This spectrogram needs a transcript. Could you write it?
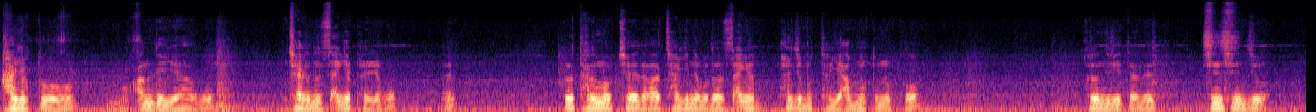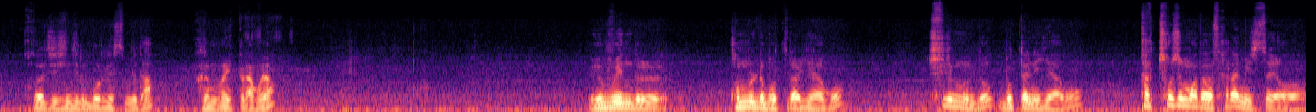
가격도 뭐 안 되게 하고, 자기들 싸게 팔려고, 예? 그리고 다른 업체에다가 자기네보다 싸게 팔지 못하게 압력도 넣고, 그런 일이 있다는데, 진실인지 거짓인지는 모르겠습니다. 그런 거 있더라고요. 외부인들 건물도 못 들어가게 하고 출입문도 못 다니게 하고 각 초소마다 사람이 있어요.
